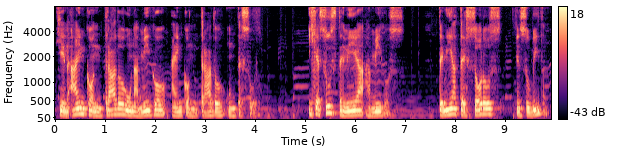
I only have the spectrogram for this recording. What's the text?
quien ha encontrado un amigo ha encontrado un tesoro. Y Jesús tenía amigos, tenía tesoros en su vida.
